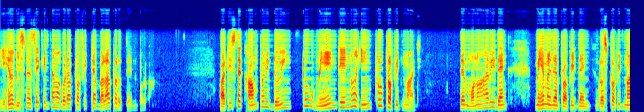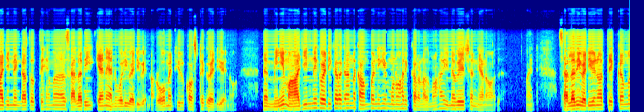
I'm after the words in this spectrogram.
එහෙම business එකකින් තමයි ගොඩක් profit එකක් බලාපොරොත්තු වෙන්න පුළුවන්. What is the company doing to maintain or improve profit margin? දැන් මොන හරි දැන් මෙහෙම දැන් profit දැන් gross profit margin එක ගත්තොත් එහෙම salary කියන්නේ annually වැඩි වෙනවා. raw material cost එක වැඩි වෙනවා. දැන් මේ margin එක වැඩි කරගන්න company එකෙන් මොන හරි කරනවද? මොන හරි innovation යනවද? right? salary වැඩි වෙනවත් එක්කම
